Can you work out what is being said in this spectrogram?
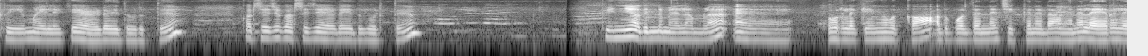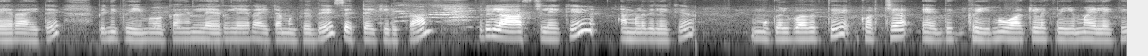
ക്രീം അതിലേക്ക് ആഡ് ചെയ്ത് കൊടുത്ത് കുറച്ച് കുറച്ച് ആഡ് ചെയ്ത് കൊടുത്ത് പിന്നെ അതിന്റെ മേലെ നമ്മൾ ഉരുളക്കിഴങ്ങ് വെക്കുക അതുപോലെ തന്നെ ചിക്കൻ ഇടുക അങ്ങനെ ലെയർ ലെയറായിട്ട് പിന്നെ ക്രീം വെക്കുക അങ്ങനെ ലെയർ ലെയറായിട്ട് നമുക്കിത് സെറ്റാക്കി എടുക്കാം. എന്നിട്ട് ലാസ്റ്റിലേക്ക് നമ്മളിതിലേക്ക് മുകൾ ഭാഗത്ത് കുറച്ച് ഇത് ക്രീം ബാക്കിയുള്ള ക്രീം അതിലേക്ക്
